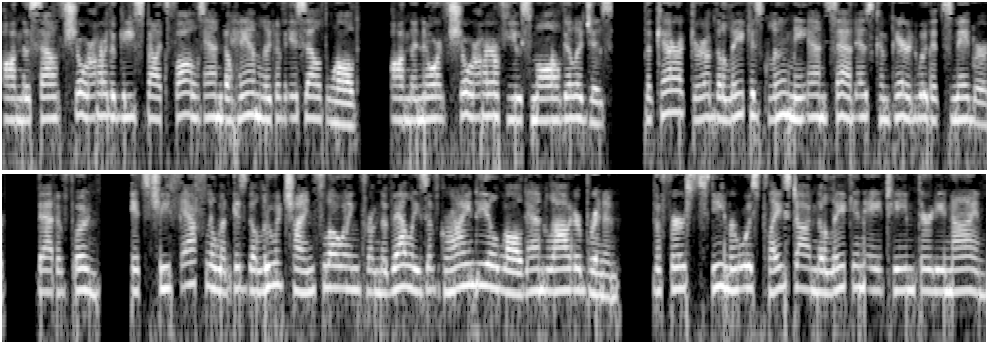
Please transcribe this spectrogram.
On the south shore are the Giesbach Falls and the hamlet of Iseltwald. On the north shore are a few small villages. The character of the lake is gloomy and sad as compared with its neighbor, that of Thun. Its chief affluent is the Lütschine flowing from the valleys of Grindelwald and Lauterbrunnen. The first steamer was placed on the lake in 1839.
